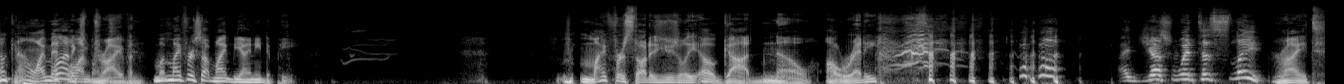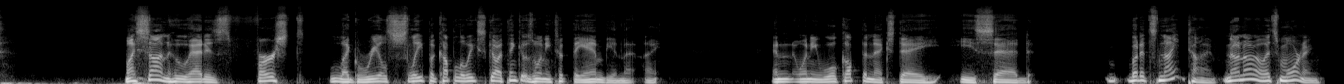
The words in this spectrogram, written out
Okay. no, I meant Well, that while I'm driving. My, my first thought might be, "I need to pee." My first thought is usually, oh God, no, already, I just went to sleep. right? My son, who had his first like real sleep a couple of weeks ago, I think it was when he took the Ambien that night. And when he woke up the next day, he said, "But it's nighttime." No, no, no, it's morning.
